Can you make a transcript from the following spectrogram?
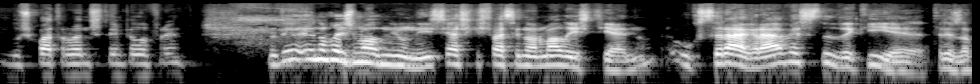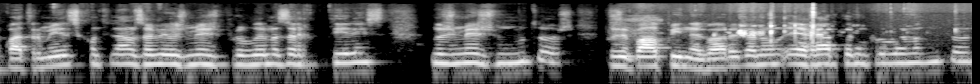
dos quatro anos que têm pela frente. Eu não vejo mal nenhum nisso, acho que isto vai ser normal este ano. O que será grave é se daqui a 3 ou 4 meses continuarmos a ver os mesmos problemas a repetirem-se nos mesmos motores. Por exemplo, a Alpine agora já não é raro ter um problema de motor,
